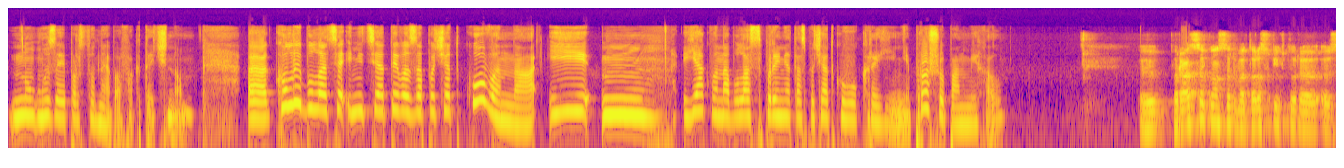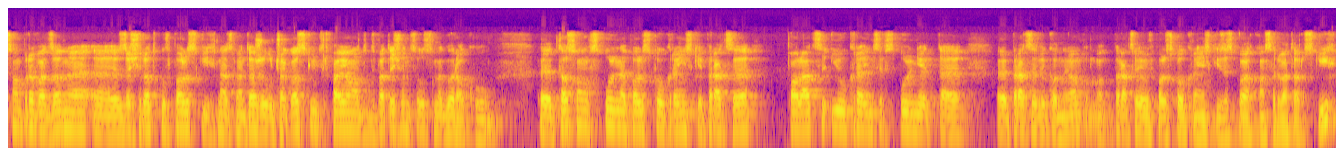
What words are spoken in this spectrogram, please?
ну, музей просто неба, фактично. Е, Коли була ця ініціатива започаткована, і як вона була сприйнята спочатку в Україні? Прошу, пан Міхал. Prace konserwatorskie, które są prowadzone ze środków polskich na cmentarzu Łuczakowskim trwają od 2008 roku. To są wspólne polsko-ukraińskie prace. Polacy i Ukraińcy wspólnie te prace wykonują, pracują w polsko-ukraińskich zespołach konserwatorskich.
